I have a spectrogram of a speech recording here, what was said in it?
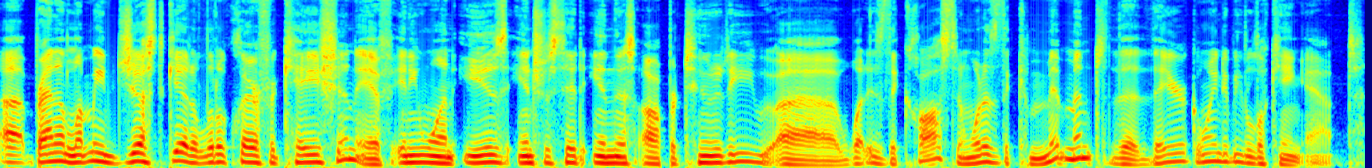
uh, Branden, let me just get a little clarification. If anyone is interested in this opportunity, uh, what is the cost and what is the commitment that they are going to be looking at?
